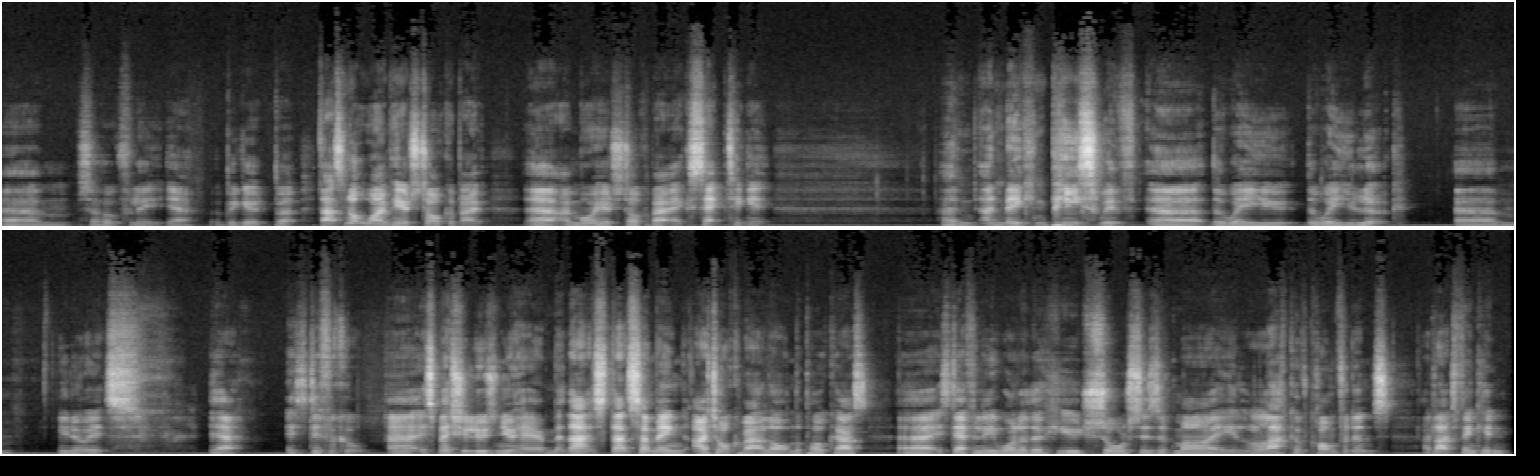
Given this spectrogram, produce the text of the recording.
Um, so hopefully, yeah, it'll be good. But that's not why I'm here to talk about. Uh, I'm more here to talk about accepting it and and making peace with uh, the way you the way you look. Um, you know, it's yeah, it's difficult, uh, especially losing your hair. But that's that's something I talk about a lot on the podcast. Uh, it's definitely one of the huge sources of my lack of confidence. I'd like to think in,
